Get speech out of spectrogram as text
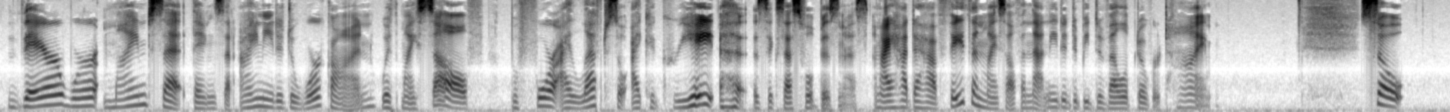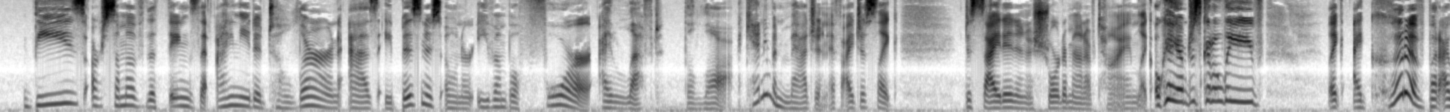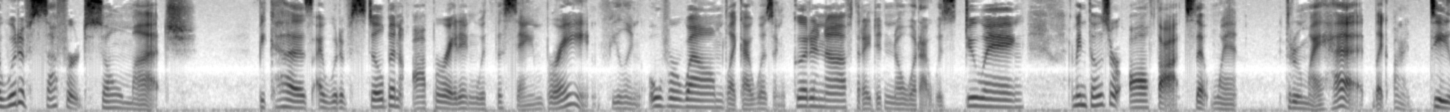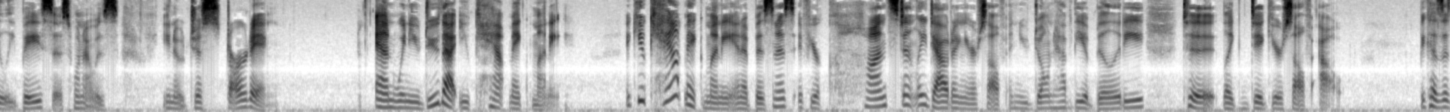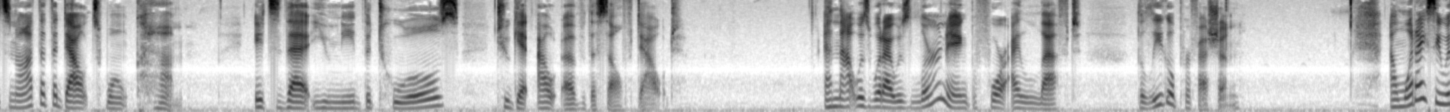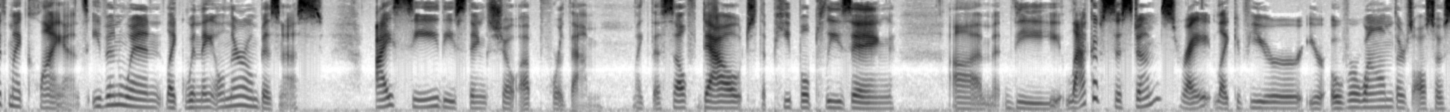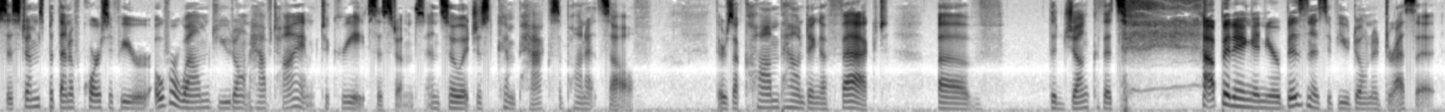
there were mindset things that I needed to work on with myself before I left so I could create a, a, successful business. And I had to have faith in myself, and that needed to be developed over time. So, these are some of the things that I needed to learn as a business owner even before I left the law. I can't even imagine if I just like decided in a short amount of time, like, okay, I'm just gonna leave like I could have, but I would have suffered so much because I would have still been operating with the same brain, feeling overwhelmed, like I wasn't good enough, that I didn't know what I was doing. I mean, those are all thoughts that went through my head, like on a daily basis when I was, you know, just starting. And when you do that, you can't make money. Like, you can't make money in a business if you're constantly doubting yourself and you don't have the ability to, like, dig yourself out. Because it's not that the doubts won't come, it's that you need the tools to get out of the self doubt. And that was what I was learning before I left the legal profession. And what I see with my clients, even when, like, when they own their own business, I see these things show up for them, like the self doubt, the people pleasing, um, the lack of systems right? Like if you're you're overwhelmed there's also systems. But then of course if you're overwhelmed you don't have time to create systems. And so it just compacts upon itself. There's a compounding effect of the junk that's happening in your business if you don't address it.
